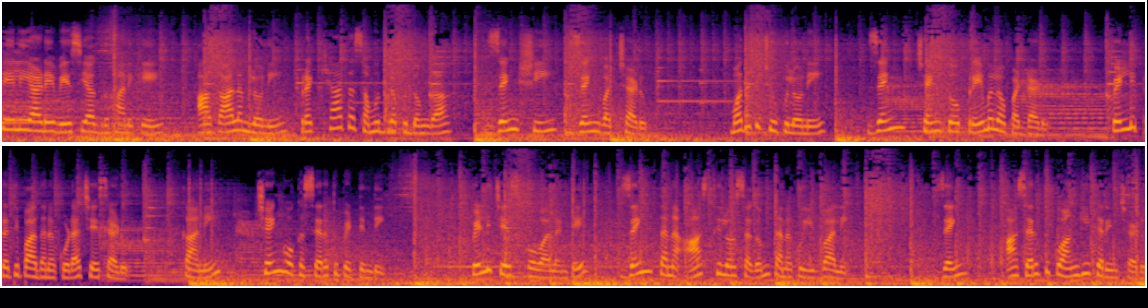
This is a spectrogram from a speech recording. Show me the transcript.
తేలియాడే వేశ్యాగృహానికే ఆ కాలంలోని ప్రఖ్యాత సముద్రపు దొంగ జెంగ్ షీ జెంగ్ వచ్చాడు. మొదటి చూపులోనే జెంగ్ చెంగ్తో ప్రేమలో పడ్డాడు. పెళ్ళి ప్రతిపాదన కూడా చేశాడు. కానీ చెంగ్ ఒక షరతు పెట్టింది. పెళ్ళి చేసుకోవాలంటే జెంగ్ తన ఆస్తిలో సగం తనకు ఇవ్వాలి. జెంగ్ ఆ షరతుకు అంగీకరించాడు.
